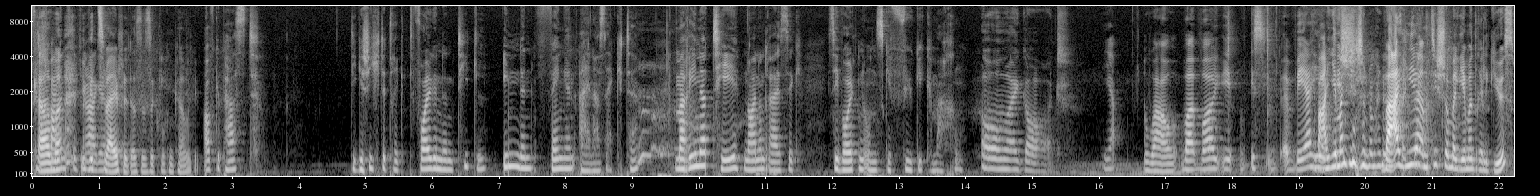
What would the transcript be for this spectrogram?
Spannendste Ich bezweifle, dass es eine Kuchenkammer gibt. Aufgepasst. Die Geschichte trägt folgenden Titel. In den Fängen einer Sekte. Marina T., 39. Sie wollten uns gefügig machen. Oh mein Gott. Ja. Wow. War, war, ist, wer hier War am jemand Tisch, hier War hier am Tisch schon mal jemand religiös?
